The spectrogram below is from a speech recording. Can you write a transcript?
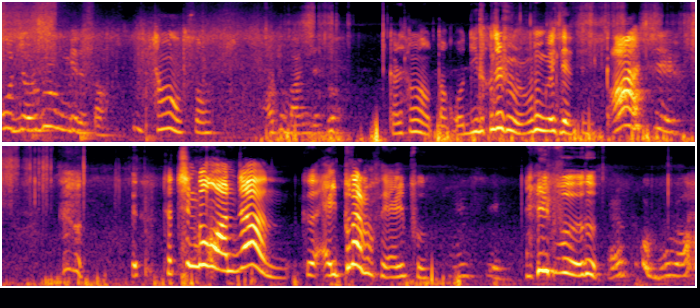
오, 네 얼굴 공개됐다. 상관없어. 아, 좀 많이 됐어. 그래 상관없다고. 니가 제일 모르는 게 됐으니까. 아, 씨. 제 친구가 완전 그 엘프 닮았어요. 엘프. 에이씨. 엘프. F가 뭐야?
